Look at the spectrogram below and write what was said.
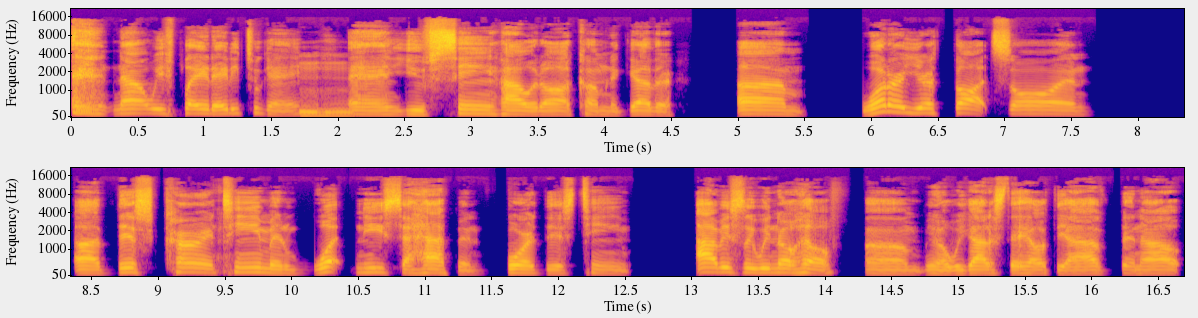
now we've played 82 games Mhm. and you've seen how it all come together. Um what are your thoughts on uh this current team and what needs to happen for this team? Obviously we know health. Um you know, we got to stay healthy. I've been out.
